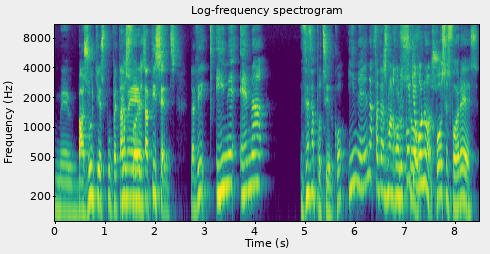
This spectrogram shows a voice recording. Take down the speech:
με μπαζούκες που πετάνε Πόσες φορές- τα t-shirts. Δηλαδή είναι ένα, δεν θα πω τσίρκο, είναι ένα φαντασμαγορικό γεγονός. Πόσες φορές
